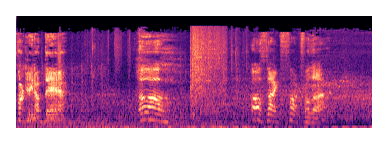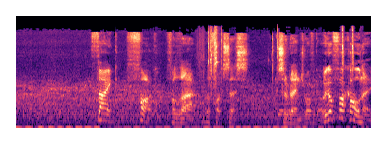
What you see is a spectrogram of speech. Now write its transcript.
fucking up there. Oh. Oh, thank fuck for that. Thank fuck for that. What the fuck's this? A syringe, what have we got? We got fuck all now.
